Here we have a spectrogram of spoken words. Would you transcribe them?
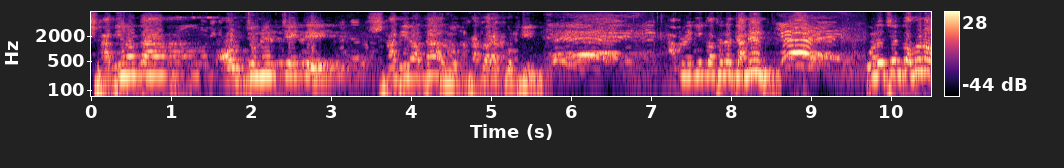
স্বাধীনতা অর্জনের চাইতে স্বাধীনতা রক্ষা করা কঠিন। আপনারা কি কথাটা জানেন? বলেছেন কখনো?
